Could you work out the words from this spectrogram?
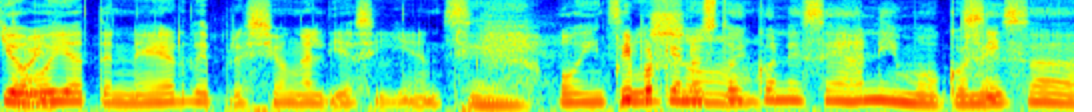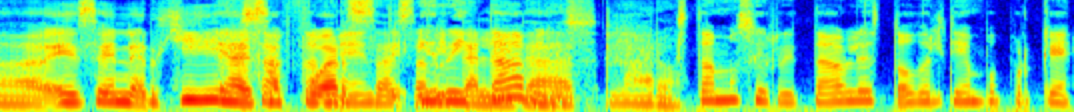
yo voy a tener depresión al día siguiente. Sí. O incluso, sí, porque no estoy con ese ánimo, con esa, esa energía, esa fuerza, esa irritables. Claro. Estamos irritables todo el tiempo porque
